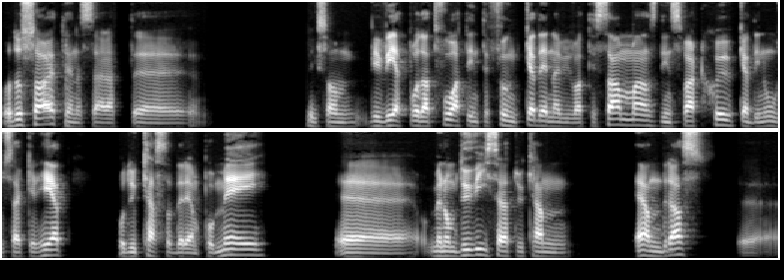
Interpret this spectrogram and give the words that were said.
Och då sa jag till henne så här att eh, liksom, vi vet båda två att det inte funkade när vi var tillsammans. Din svartsjuka, din osäkerhet. Och du kastade den på mig. Eh, men om du visar att du kan ändras eh,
